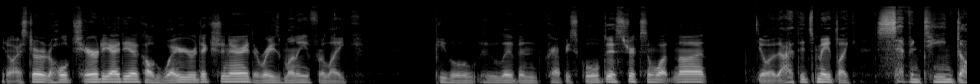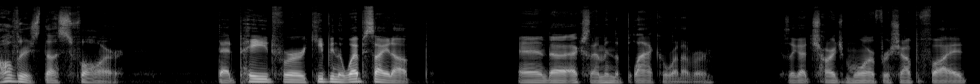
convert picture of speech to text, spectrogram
You know, I started a whole charity idea called Wear Your Dictionary to raise money for like people who live in crappy school districts and whatnot. You know, I it's made like $17 thus far that paid for keeping the website up. And uh, actually, I'm in the black or whatever because I got charged more for Shopify. It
